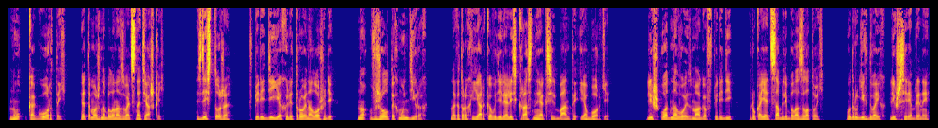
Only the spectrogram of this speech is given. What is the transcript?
Ну, когортой это можно было назвать с натяжкой. Здесь тоже впереди ехали трое на лошади, но в желтых мундирах, на которых ярко выделялись красные аксельбанты и оборки. Лишь у одного из магов впереди рукоять сабли была золотой у других двоих лишь серебряные.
